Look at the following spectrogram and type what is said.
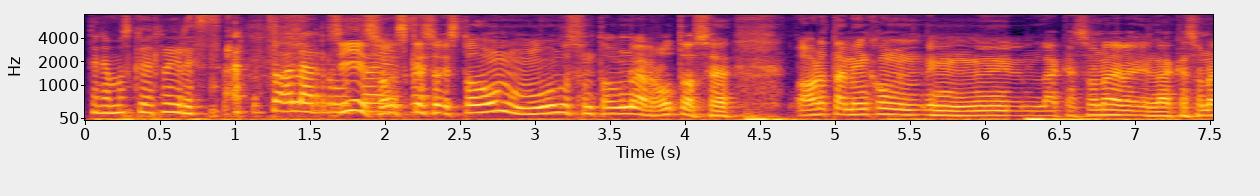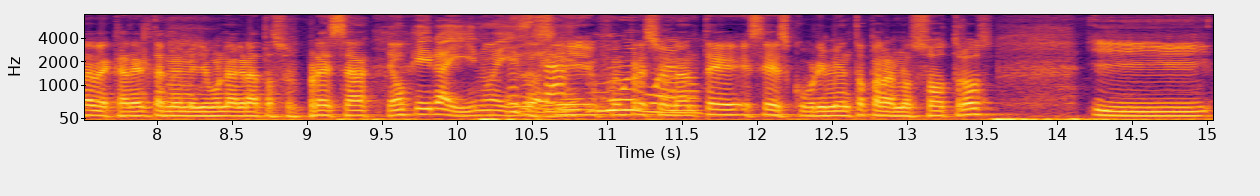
tenemos que regresar a toda la ruta. Sí, eso, es que eso es todo un mundo, es un- toda una ruta. O sea, ahora también con en, en la casona de, en la casona de Becarel también me llevó una grata sorpresa. Tengo que ir ahí, no he ido Está- ahí. Sí, muy fue impresionante ese descubrimiento para nosotros. Y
